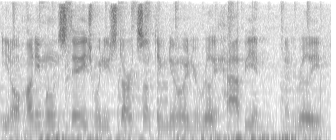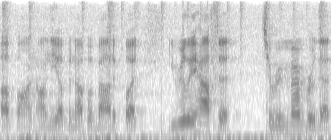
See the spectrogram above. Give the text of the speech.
you know honeymoon stage when you start something new and you're really happy and, and really up on, on the up and up about it but you really have to to remember that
